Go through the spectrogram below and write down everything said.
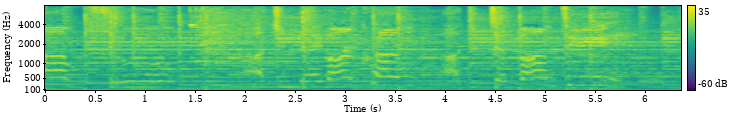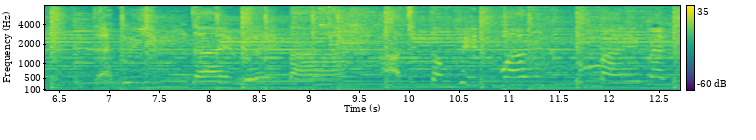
ามสุขอาจจะเหนื่อยบางครั้ง อาจจะเจ็บบางที แต่ก็ยิ้มได้เรื่อยมา อาจจะต้องผิดหวังก็ไม่เป็น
